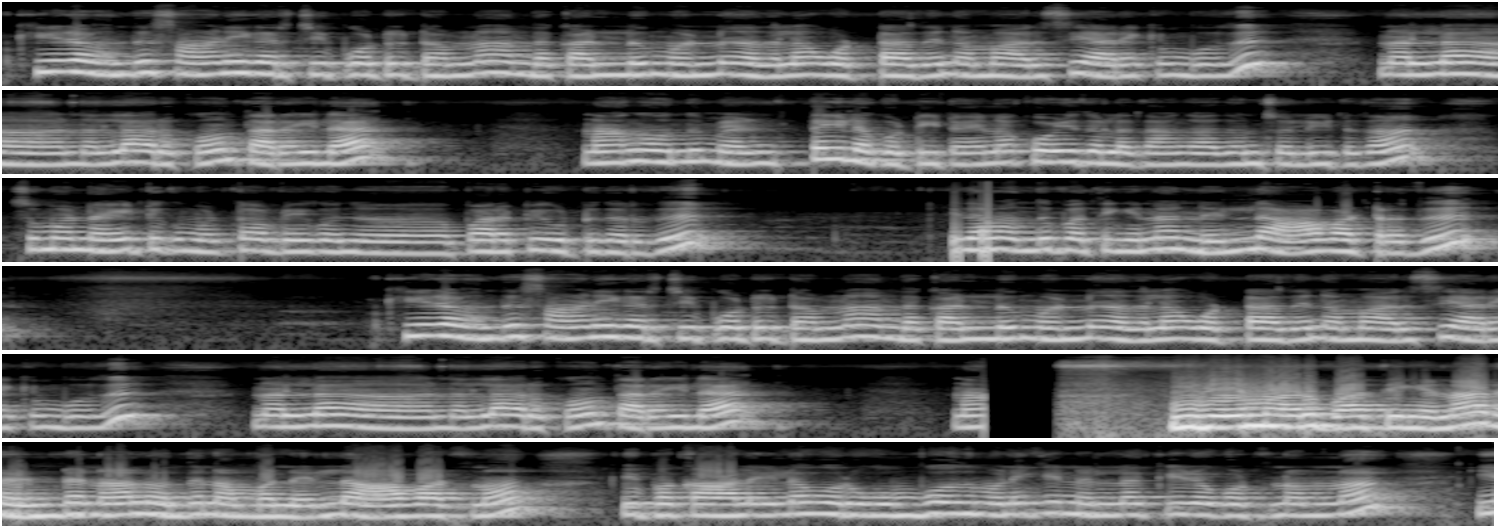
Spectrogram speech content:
கீழே வந்து சாணி கரைச்சி போட்டுக்கிட்டோம்னா அந்த கல் மண் அதெல்லாம் ஒட்டாது. நம்ம அரிசி அரைக்கும் போது நல்லா நல்லா இருக்கும் தரையில். நாங்கள் வந்து மெட்டையில் கொட்டிட்டோம். ஏன்னா கோழி தொல்லை தாங்காதுன்னு சொல்லிட்டு தான் சும்மா நைட்டுக்கு மட்டும் அப்படியே கொஞ்சம் பரப்பி விட்டுக்கிறது. இதான் வந்து பார்த்திங்கன்னா நெல் ஆவாட்டுறது. கீழே வந்து சாணி கரைச்சி போட்டுக்கிட்டோம்னா அந்த கல் மண் அதெல்லாம் ஒட்டாது. நம்ம அரிசி அரைக்கும்போது நல்லா நல்லா இருக்கும் தரையில். இதே மாதிரி பார்த்தீங்கன்னா ரெண்டு நாள் வந்து நம்ம நெல் ஆவாட்டணும். இப்போ காலையில் ஒரு ஒம்பது மணிக்கு நெல்லை கீழே கொட்டினோம்னா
